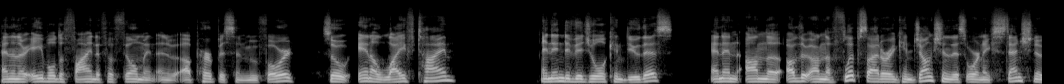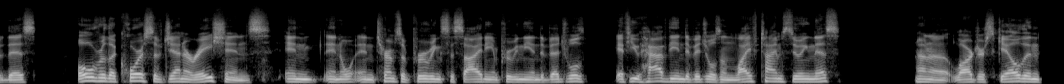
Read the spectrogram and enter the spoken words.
and then they're able to find a fulfillment and a purpose and move forward. So in a lifetime, an individual can do this. And then on the other, on the flip side, or in conjunction of this, or an extension of this, over the course of generations, in in in terms of proving society, improving the individuals, if you have the individuals in lifetimes doing this on a larger scale, then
